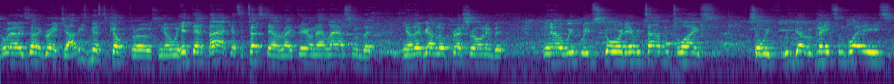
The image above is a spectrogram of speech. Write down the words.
Well, he's done a great job. He's missed a couple throws. You know, we hit that back. That's a touchdown right there on that last one. But, you know, they've got a little pressure on him. But, you know, we, we've scored every time but twice. So we've, we've, got, we've made some plays.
